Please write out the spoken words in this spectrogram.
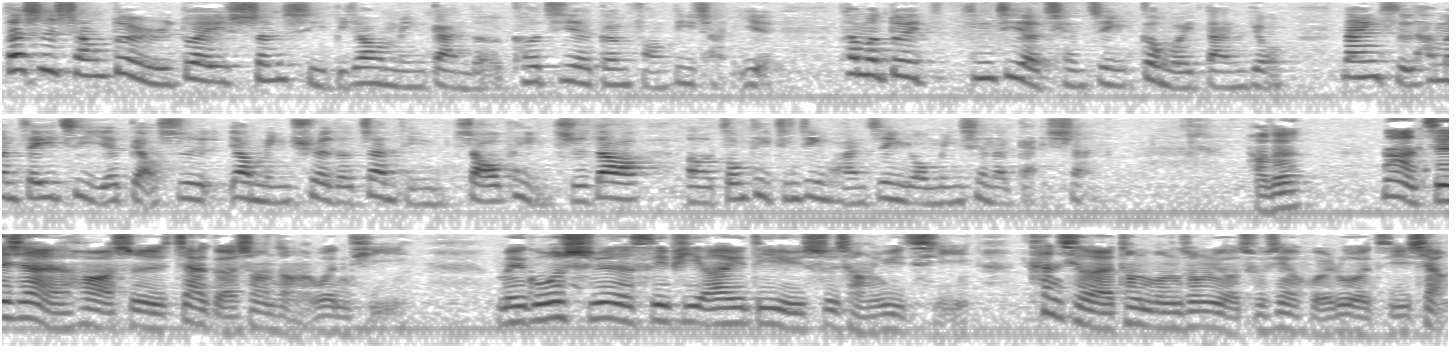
但是相对于对升息比较敏感的科技业跟房地产业，他们对经济的前景更为担忧。那因此，他们这一季也表示要明确的暂停招聘，直到呃总体经济环境有明显的改善。好的。那接下来的话是价格上涨的问题。美国十月的 CPI 低于市场预期，看起来通膨中有出现回落的迹象。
